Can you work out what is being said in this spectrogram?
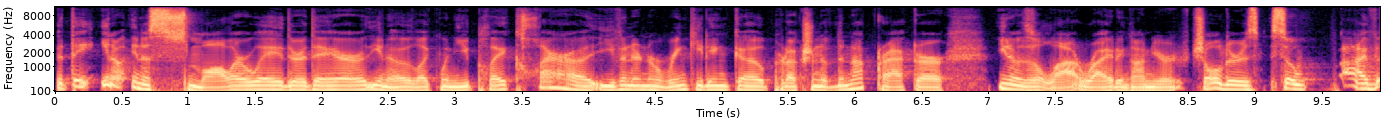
But they, you know, in a smaller way, they're there. You know, like when you play Clara, even in a rinky dinko production of The Nutcracker, you know, there's a lot riding on your shoulders. So I've,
